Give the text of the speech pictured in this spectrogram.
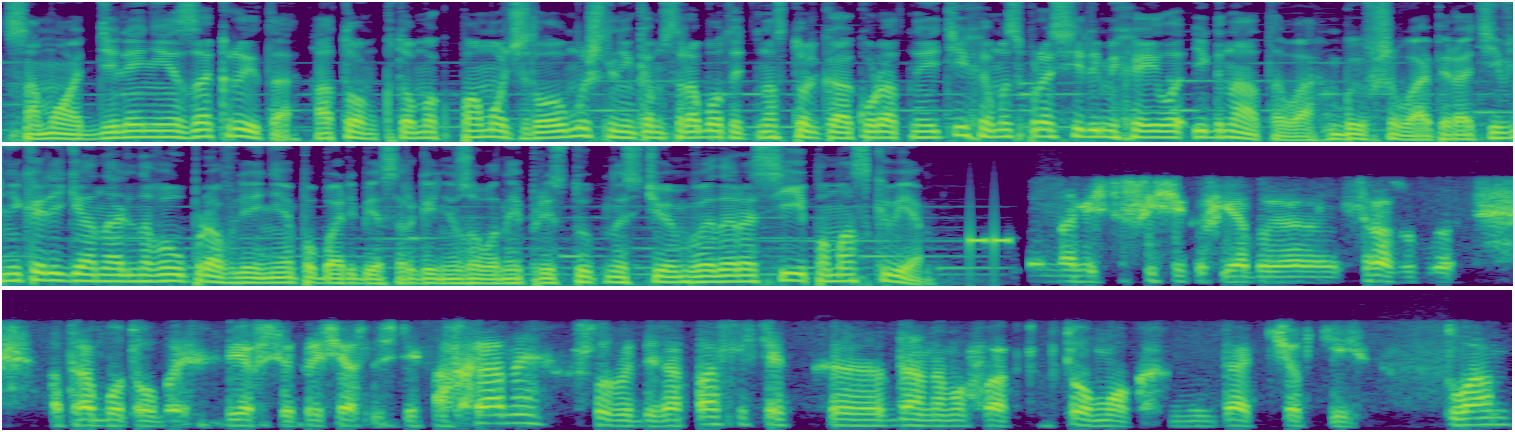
Само отделение закрыто. О том, кто мог помочь злоумышленникам сработать настолько аккуратно и тихо, мы спросили Михаила Игнатова, бывшего оперативника регионального управления по борьбе с организованной преступностью МВД России по Москве на месте сыщиков я бы сразу бы отработал бы версию причастности охраны, службы безопасности к данному факту. Кто мог дать четкий план,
